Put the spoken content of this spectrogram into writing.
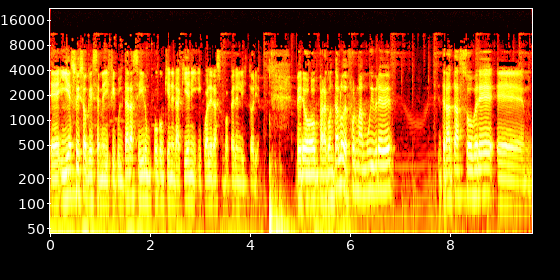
eh, y eso hizo que se me dificultara seguir un poco quién era quién y, y cuál era su papel en la historia. Pero para contarlo de forma muy breve, trata sobre, eh,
